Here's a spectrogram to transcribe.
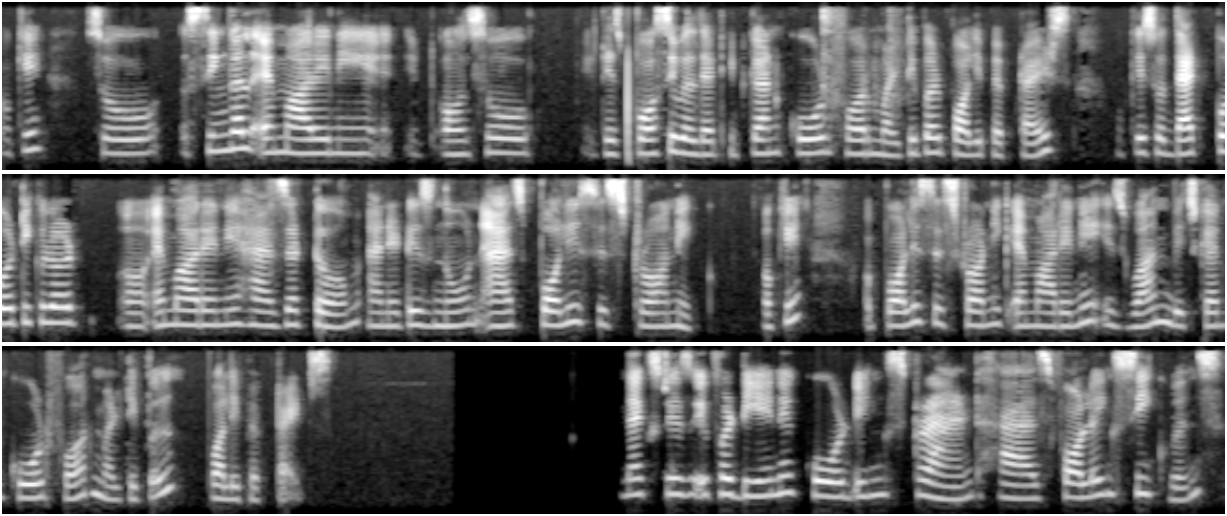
Okay? So a single mRNA it also it is possible that it can code for multiple polypeptides. Okay? So that particular uh, mRNA has a term and it is known as polycistronic okay? A polycistronic mRNA is one which can code for multiple polypeptides next is if a DNA coding strand has following sequence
